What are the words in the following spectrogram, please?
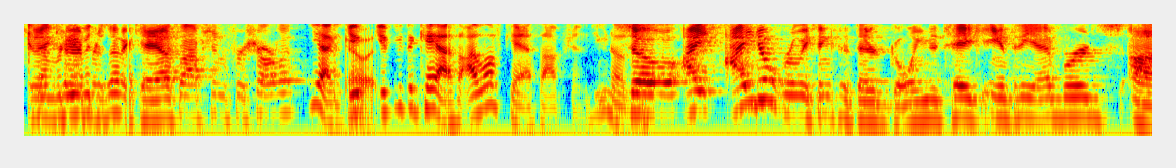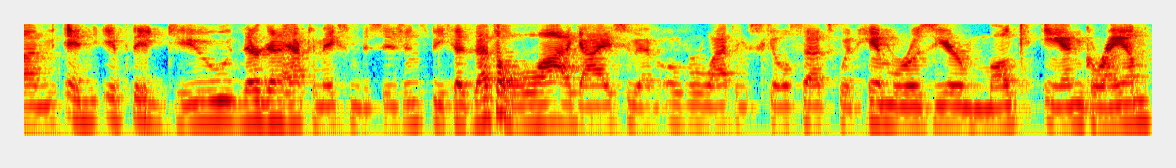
Can I, can I present a chaos option for Charlotte? Yeah, give, give me the chaos. I love chaos options. You know. So this. I I don't really think that they're going to take Anthony Edwards. Um, and if they do, they're going to have to make some decisions because that's a lot of guys who have overlapping skill sets with him, Rozier, Monk, and Graham.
